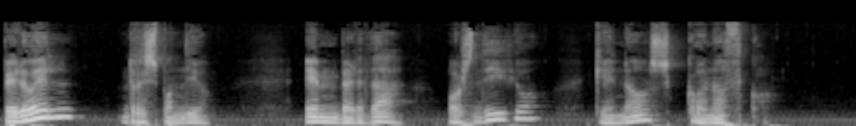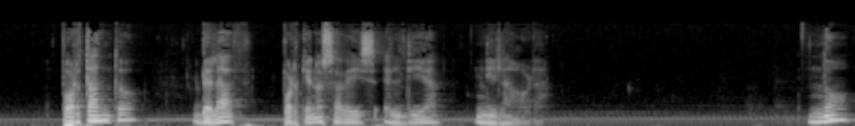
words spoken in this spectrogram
Pero él respondió En verdad os digo que no os conozco. Por tanto, velad porque no sabéis el día ni la hora. No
